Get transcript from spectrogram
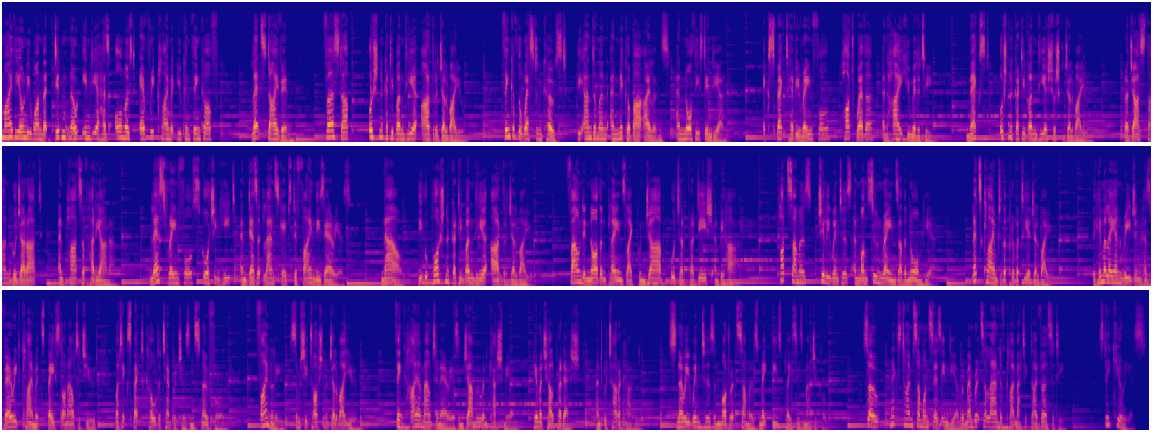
Am I the only one that didn't know India has almost every climate you can think of? Let's dive in. First up, Ushnakatibandhiya Ardhra Jalvayu. Think of the western coast, the Andaman and Nicobar Islands, and northeast India. Expect heavy rainfall, hot weather, and high humidity. Next, Ushnakatibandhiya Shushk Jalvayu. Rajasthan, Gujarat, and parts of Haryana. Less rainfall, scorching heat, and desert landscapes define these areas. Now, the Uposhna Katibandhiya Ardhra Jalvayu, found in northern plains like Punjab, Uttar Pradesh, and Bihar. Hot summers, chilly winters, and monsoon rains are the norm here. Let's climb to the Parvatiya Jalvayu. The Himalayan region has varied climates based on altitude, but expect colder temperatures and snowfall. Finally, Samshitoshna Jalvayu. Think higher mountain areas in Jammu and Kashmir, Himachal Pradesh, and Uttarakhand. Snowy winters and moderate summers make these places magical. So, next time someone says India, remember it's a land of climatic diversity. Stay curious.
